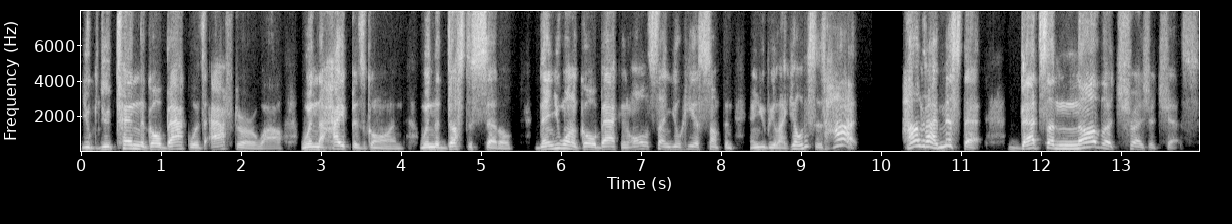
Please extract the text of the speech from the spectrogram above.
You you tend to go backwards after a while when the hype is gone when the dust is settled. Then you want to go back and all of a sudden you'll hear something and you'll be like yo this is hot. How did i miss that? That's another treasure chest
